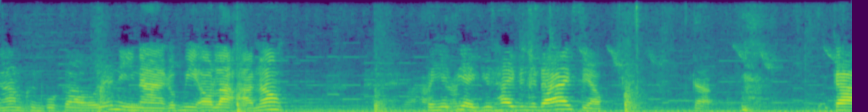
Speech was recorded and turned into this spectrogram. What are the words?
งามขึ้นกว่าเก่าเด้นี่นาก็มีเอาละเนาะไปเฮ็ดเวียกอยู่ไทยเป็นจังได้เสียวกับกะ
